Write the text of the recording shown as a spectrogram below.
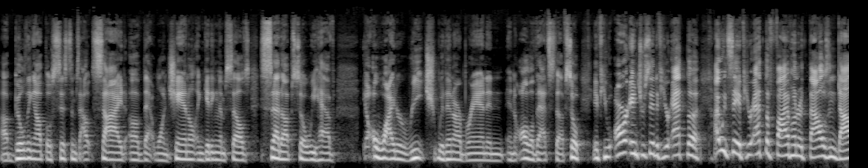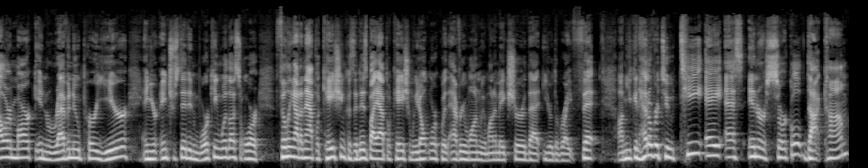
uh, building out those systems outside of that one channel and getting themselves set up so we have a wider reach within our brand and, and all of that stuff. So if you are interested, if you're at the, I would say if you're at the $500,000 mark in revenue per year and you're interested in working with us or filling out an application, because it is by application, we don't work with everyone. We want to make sure that you're the right fit. Um, you can head over to tasinnercircle.com.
